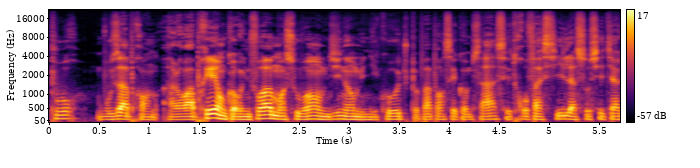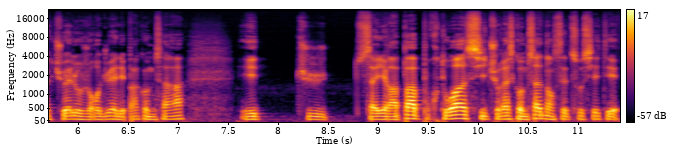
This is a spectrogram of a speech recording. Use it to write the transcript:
pour vous apprendre. Alors après, encore une fois, moi souvent on me dit non mais Nico, tu peux pas penser comme ça, c'est trop facile, la société actuelle aujourd'hui elle n'est pas comme ça, et tu, ça ira pas pour toi si tu restes comme ça dans cette société.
